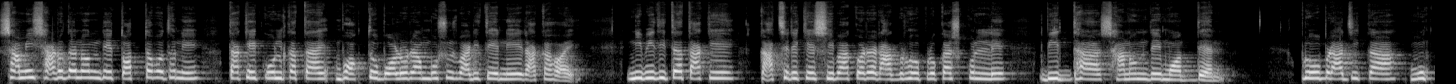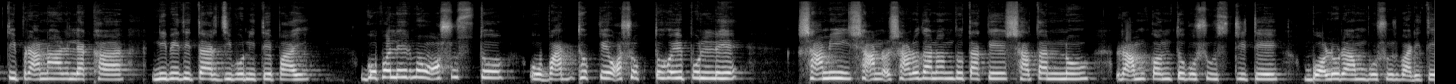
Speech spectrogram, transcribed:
স্বামী শারদানন্দের তত্ত্বাবধানে তাকে কলকাতায় ভক্ত বলরাম বসুর বাড়িতে এনে রাখা হয়। নিবেদিতা তাকে কাছে রেখে সেবা করার আগ্রহ প্রকাশ করলে বৃদ্ধা সানন্দে মত দেন। প্রব্রাজিকা মুক্তি প্রাণার লেখা নিবেদিতার জীবনীতে পাই গোপালের মা অসুস্থ ও বার্ধক্যে অশক্ত হয়ে পড়লে স্বামী শারদানন্দ তাকে সাতান্ন, রামকান্ত বসু স্ট্রিটে বলরাম বসুর বাড়িতে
